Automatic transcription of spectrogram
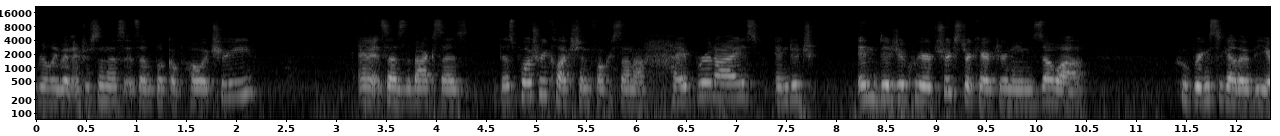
really been interested in this. It's a book of poetry. And it says, the back says, this poetry collection focused on a hybridized indig indigiqueer trickster character named Zoa, who brings together the,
